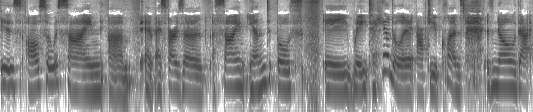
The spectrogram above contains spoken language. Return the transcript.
is also a sign, um, as far as a, a sign and both a way to handle it after you've cleansed, is know that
